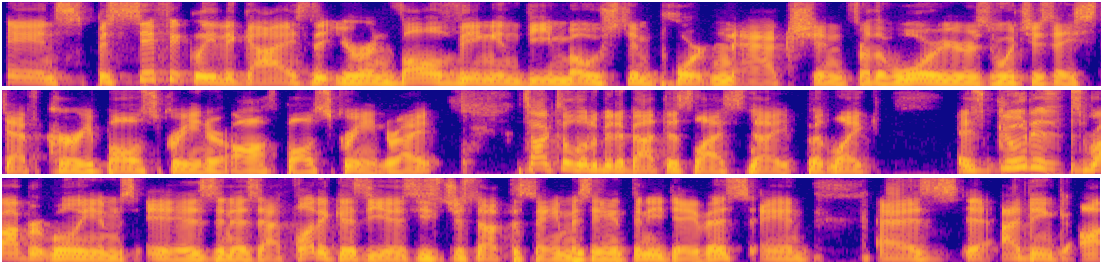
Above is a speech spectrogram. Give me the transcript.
And specifically the guys that you're involving in the most important action for the Warriors, which is a Steph Curry ball screen or off ball screen, right? I talked a little bit about this last night, but like as good as Robert Williams is and as athletic as he is, he's just not the same as Anthony Davis. And as I think uh,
